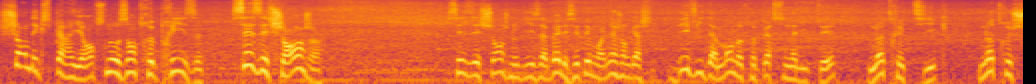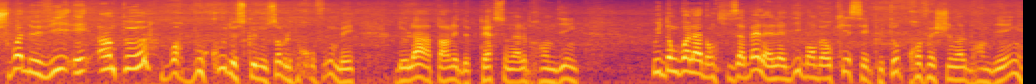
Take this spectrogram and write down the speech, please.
champs d'expérience, nos entreprises, ces échanges ces échanges, nous dit Isabelle, et ces témoignages engagent évidemment notre personnalité, notre éthique, notre choix de vie et un peu, voire beaucoup de ce que nous sommes le plus profond, mais de là à parler de personal branding. Oui, donc voilà, donc Isabelle, elle a dit, bon bah ok, c'est plutôt professional branding,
